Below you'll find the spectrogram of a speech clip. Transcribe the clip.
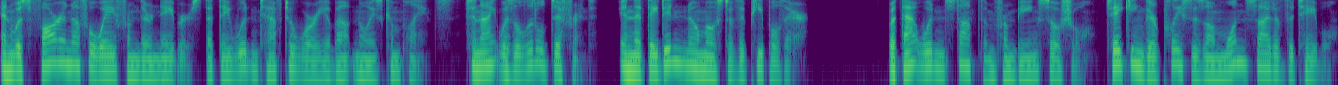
and was far enough away from their neighbors that they wouldn't have to worry about noise complaints. Tonight was a little different, in that they didn't know most of the people there. But that wouldn't stop them from being social. Taking their places on one side of the table,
